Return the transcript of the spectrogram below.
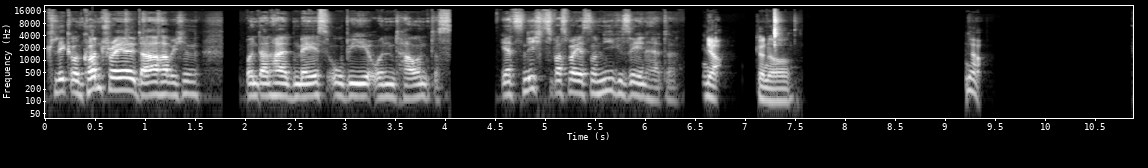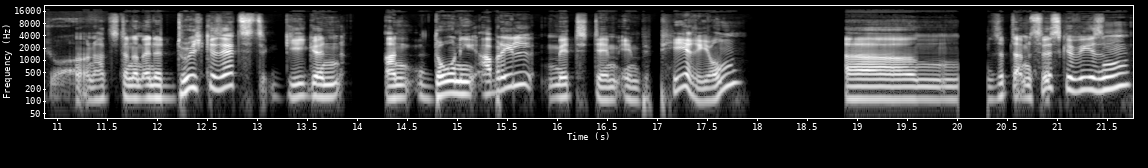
Klick und Contrail, da habe ich ihn. Und dann halt Mace, Obi und Hound. Das ist jetzt nichts, was man jetzt noch nie gesehen hätte. Ja, genau. Ja. Und hat sich dann am Ende durchgesetzt gegen Andoni Abril mit dem Imperium. Ähm, siebter im Swiss gewesen.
